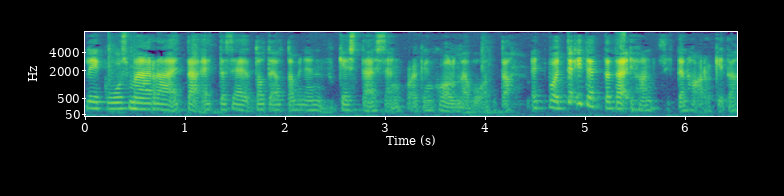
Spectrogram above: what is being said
liikkuvuusmäärää, että, että se toteuttaminen kestäisi sen kaiken kolme vuotta. Et voitte itse tätä ihan sitten harkita.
